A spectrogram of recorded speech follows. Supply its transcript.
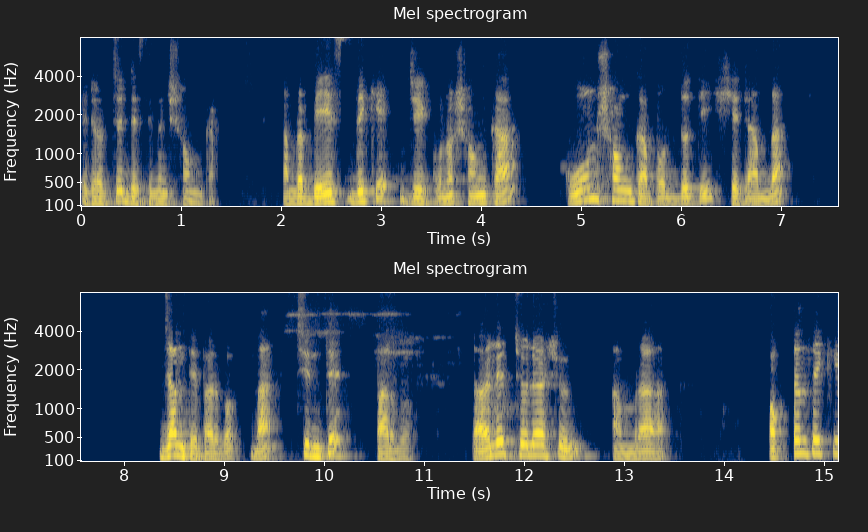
এটা হচ্ছে ডেসিমেল সংখ্যা। আমরা বেস দেখে যে কোনো সংখ্যা, কোন সংখ্যা পদ্ধতি সেটা আমরা জানতে পারব বা চিনতে পারব। তাহলে চলে আসুন আমরা অক্টাল থেকে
